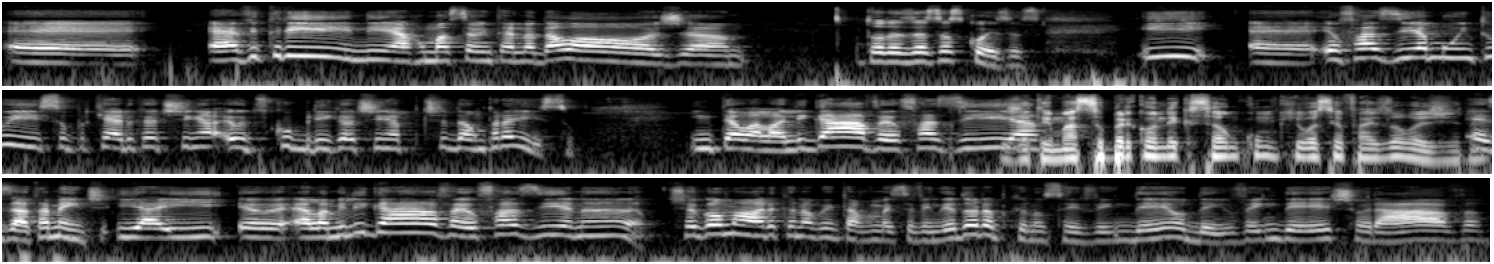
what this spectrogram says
É, é a vitrine, a arrumação interna da loja, todas essas coisas. E é, eu fazia muito isso, porque era o que eu tinha. Eu descobri que eu tinha aptidão pra isso. Então ela ligava, eu fazia. Já tem uma super conexão com o que você faz hoje. Né? Exatamente. E aí eu- ela me ligava, eu fazia. Né? Chegou uma hora que eu não aguentava mais ser vendedora, porque eu não sei vender, odeio vender, chorava.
